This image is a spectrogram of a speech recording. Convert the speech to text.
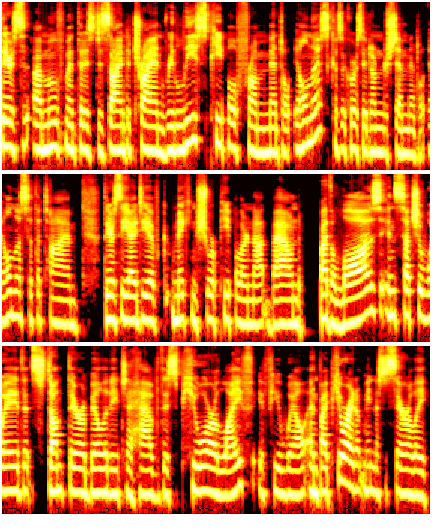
There's a movement that is designed to try and release people from mental illness, because of course they don't understand mental illness at the time. There's the idea of making sure people are not bound by the laws in such a way that stunt their ability to have this pure life, if you will. And by pure, I don't mean necessarily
